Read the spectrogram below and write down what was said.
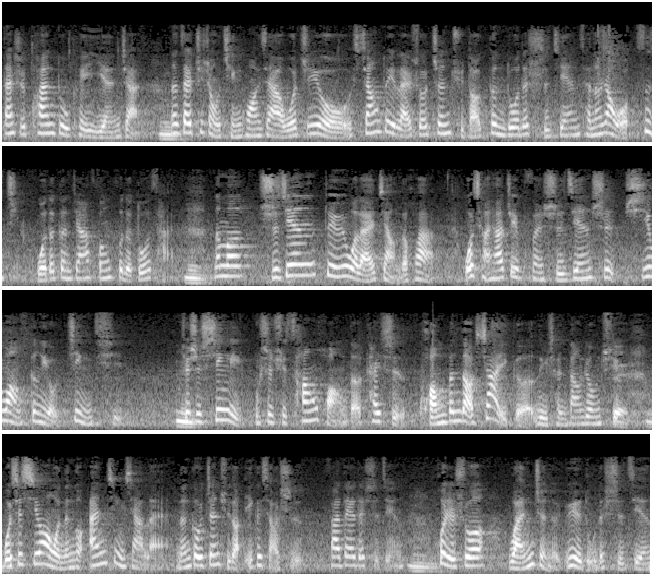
但是宽度可以延展。那在这种情况下，我只有相对来说争取到更多的时间，才能让我自己活得更加丰富的多彩。嗯，那么时间对于我来讲的话，我抢下这部分时间是希望更有静气。就是心里不是去仓皇的开始狂奔到下一个旅程当中去，我是希望我能够安静下来，能够争取到一个小时发呆的时间，或者说完整的阅读的时间。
